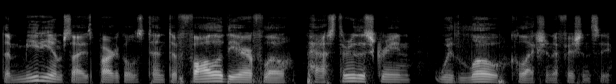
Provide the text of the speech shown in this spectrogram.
the medium-sized particles tend to follow the airflow, pass through the screen, with low collection efficiency.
